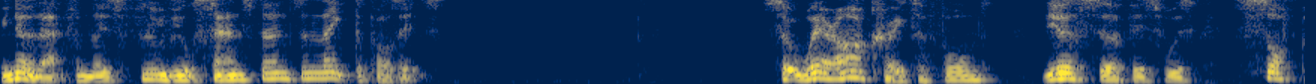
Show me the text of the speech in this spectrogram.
We know that from those fluvial sandstones and lake deposits. So where our crater formed, the Earth's surface was soft,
